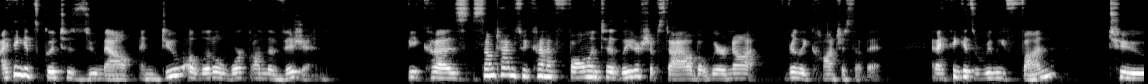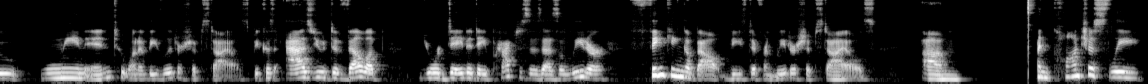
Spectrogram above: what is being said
I think it's good to zoom out and do a little work on the vision because sometimes we kind of fall into leadership style, but we're not really conscious of it. And I think it's really fun to lean into one of these leadership styles because as you develop your day to day practices as a leader, thinking about these different leadership styles um, and consciously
